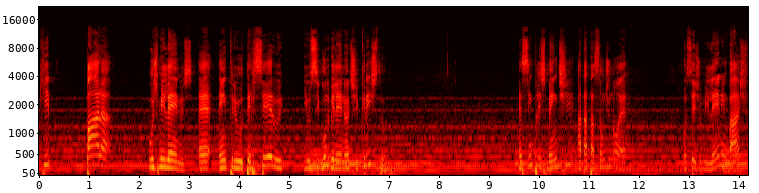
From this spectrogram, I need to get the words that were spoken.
que para os milênios é entre o terceiro e o segundo milênio antes de Cristo, é simplesmente a datação de Noé. Ou seja, o milênio embaixo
